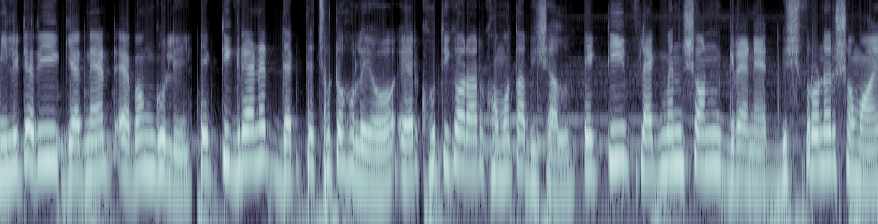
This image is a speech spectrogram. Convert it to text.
মিলিটারি গ্রেনেড এবং গুলি। একটি গ্রেনেড দেখতে ছোট হলেও এর ক্ষতি করার ক্ষমতা বিশাল। একটি ফ্ল্যাগমেনশন গ্রেনেড বিস্ফোরণের সময়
